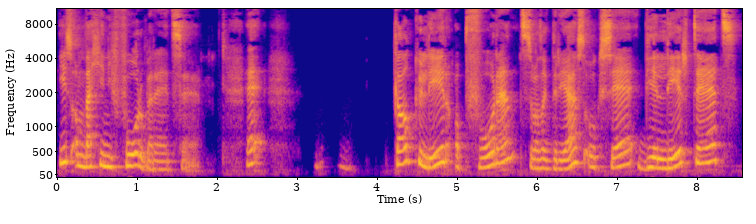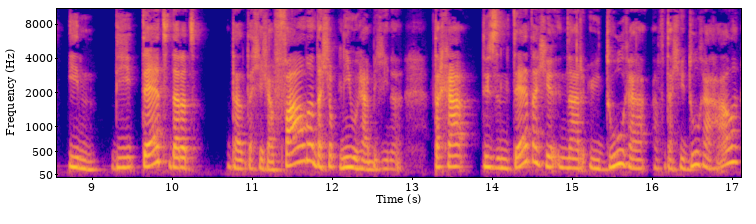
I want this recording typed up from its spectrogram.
is omdat je niet voorbereid bent. Calculeer op voorhand, zoals ik er juist ook zei, die leertijd in. Die tijd dat, het, dat, dat je gaat falen, dat je opnieuw gaat beginnen. Dat gaat, dus de tijd dat je naar je doel gaat, of dat je doel gaat halen,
